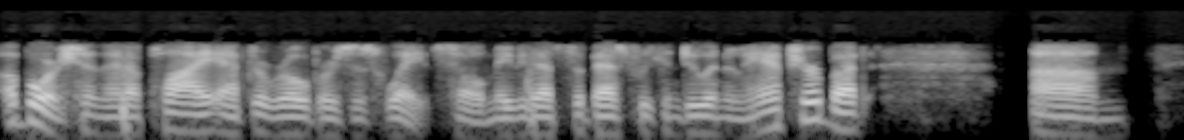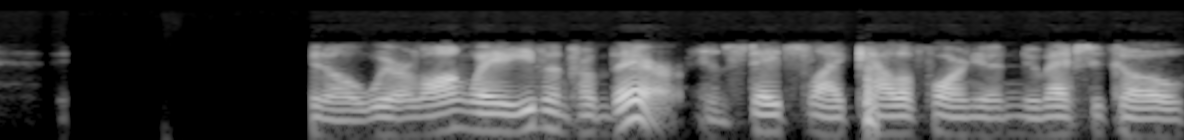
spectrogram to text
abortion that apply after Roe versus Wade. So maybe that's the best we can do in New Hampshire, but um, you know we're a long way even from there in states like California, New Mexico,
